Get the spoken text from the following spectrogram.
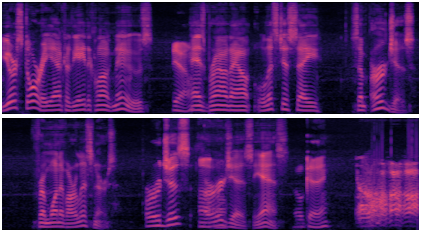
your story after the eight o'clock news Yeah. has brought out, well, let's just say, some urges from one of our listeners. Urges? Uh-oh. Urges, yes. Okay. Oh,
